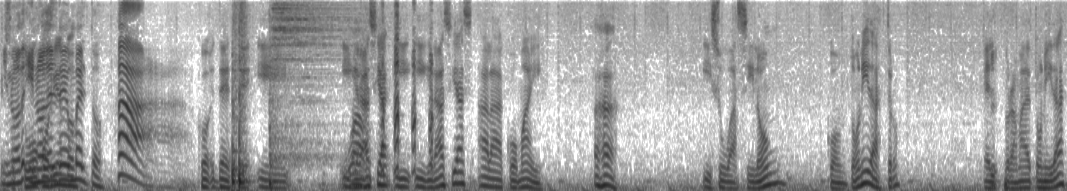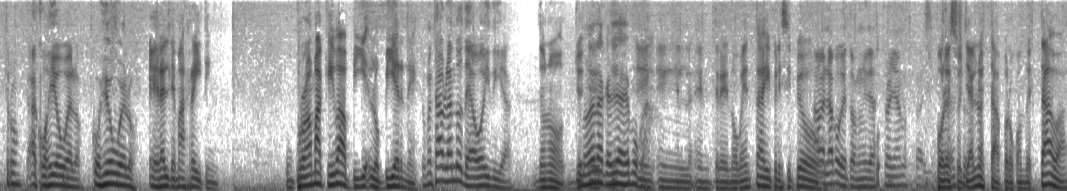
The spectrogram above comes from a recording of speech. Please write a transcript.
Y no, y no del de corriendo Humberto. ¡Ja! desde- y y Wow. gracias y, y gracias a la Comay Ajá. y su vacilón con Tony Dastro, el programa de Tony Dastro Ha cogido vuelo. Cogió vuelo. era el de más rating. Un programa que iba vi- los viernes. Tú me estás hablando de hoy día. No, no. No, en aquella época. en- en el- entre 90 y principios. Ah, ¿verdad? Porque Tony Dastro ya no está ahí. por eso ya él no está. Pero cuando estaba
